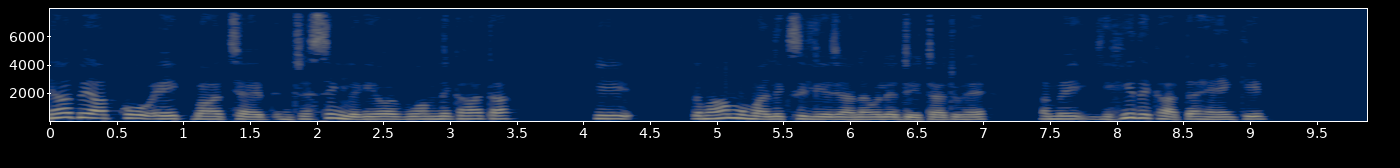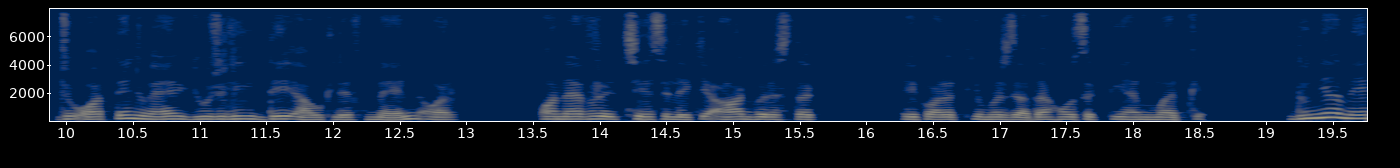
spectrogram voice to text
یہاں پہ آپ کو ایک بات شاید انٹرسٹنگ لگے اور وہ ہم نے کہا تھا کہ تمام ممالک سے لیا جانا والا ڈیٹا جو ہے ہمیں یہی دکھاتا ہے کہ جو عورتیں جو ہیں یوزلی دے آؤٹ لیو مین اور آن ایوریج چھ سے لے کے آٹھ برس تک ایک عورت کی عمر زیادہ ہو سکتی ہے مرد کے دنیا میں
